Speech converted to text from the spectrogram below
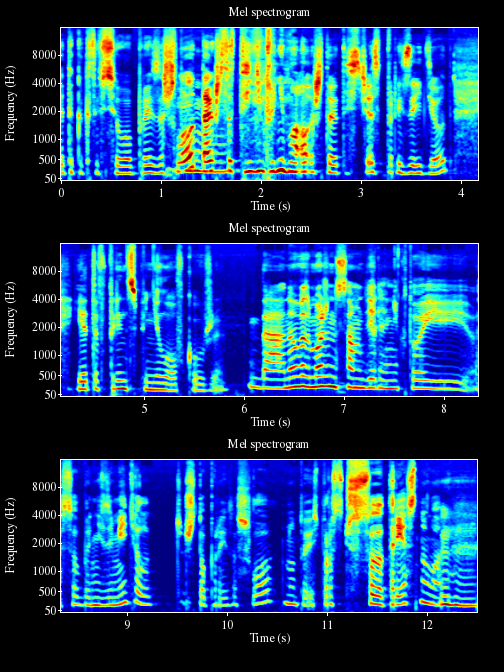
это как-то все произошло, mm-hmm. так что ты не понимала, что это сейчас произойдет, и это, в принципе, неловко уже. Да, но, возможно, на самом деле никто и особо не заметил, что произошло. Ну, то есть просто что-то треснуло, mm-hmm.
